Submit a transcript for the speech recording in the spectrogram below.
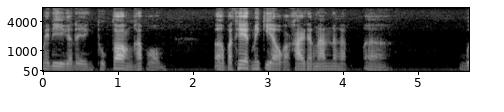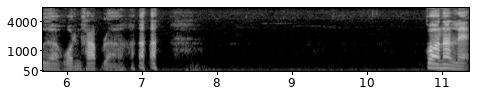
ไม่ดีกันเองถูกต้องครับผม เออประเทศไม่เกี่ยวกับใครทั้งนั้นนะครับ เออเบื่อคนครับเหรอก็นั่นแหละ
